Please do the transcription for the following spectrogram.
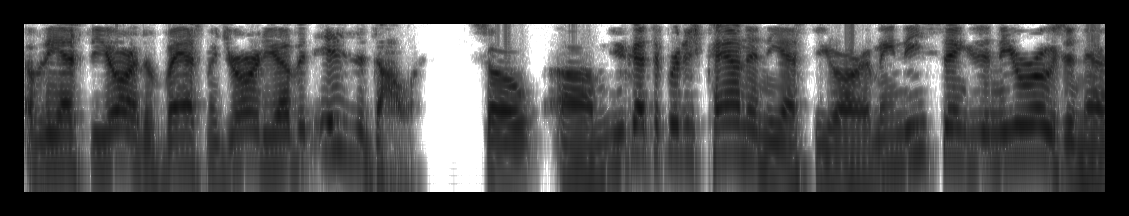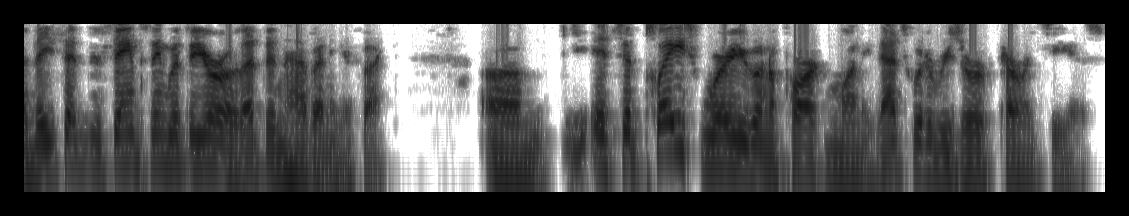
of the SDR, the vast majority of it is the dollar. So um, you got the British pound in the SDR. I mean, these things and the euros in there. They said the same thing with the euro. That didn't have any effect. Um, it's a place where you're going to park money. That's what a reserve currency is.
